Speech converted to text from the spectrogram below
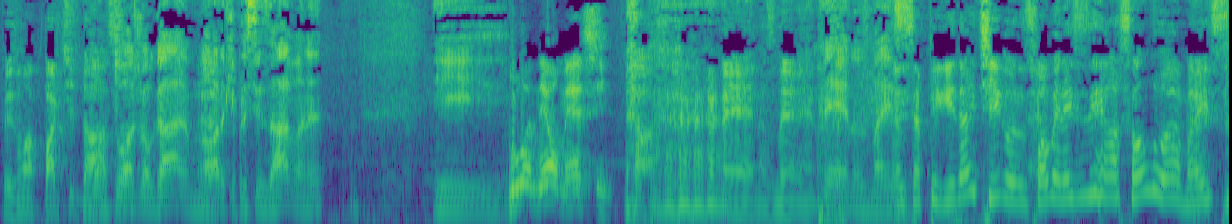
fez uma partidaça. Voltou a jogar na é. hora que precisava, né? E. Luanel Messi. Ah, menos, menos. Menos, mas. Esse apelido é antigo dos é. palmeirenses em relação ao Luan, mas é.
